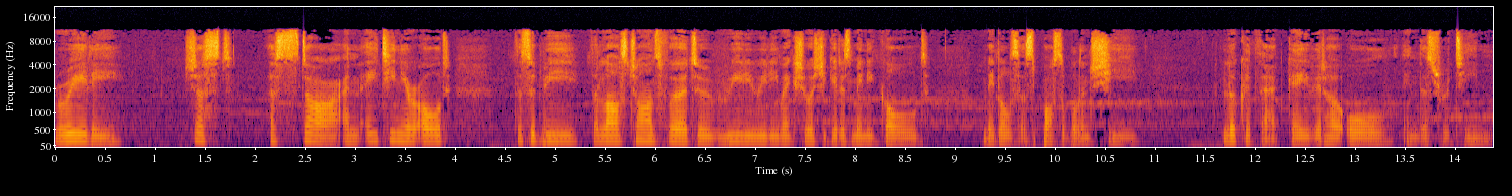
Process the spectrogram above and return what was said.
really just a star, an 18 year old this would be the last chance for her to really, really make sure she get as many gold medals as possible. And she, look at that, gave it her all in this routine.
